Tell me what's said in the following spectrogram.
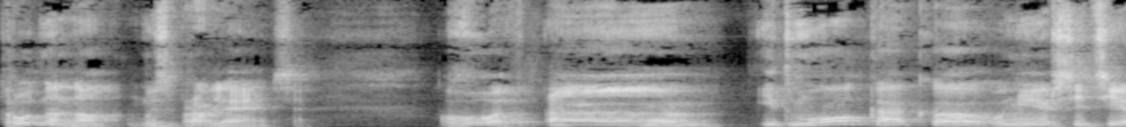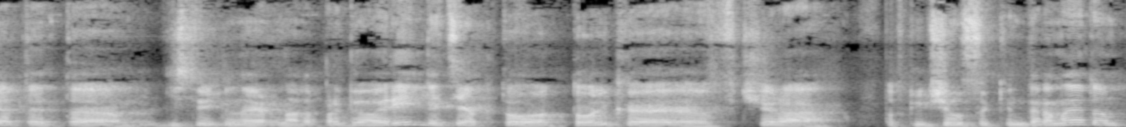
Трудно, но мы справляемся. Вот. ИТМО как университет, это действительно, наверное, надо проговорить для тех, кто только вчера подключился к интернету.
